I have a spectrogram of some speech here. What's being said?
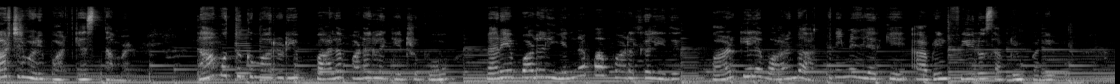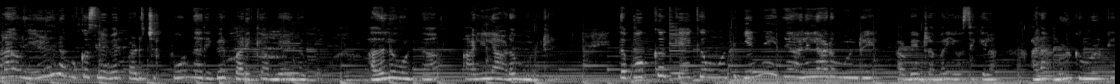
காட்சி மொழி பாட்காஸ்ட் தமிழ். நான் முத்துக்குமாருடைய பல பாடல்களை கேட்டிருப்போம். நிறைய பாடல் என்னப்பா பாடல்கள் இது? வாழ்க்கையில வாழ்ந்த அத்தனையுமே இதில் இருக்கே அப்படின்னு ஃபீலோஸ் அப்படின்னு பண்ணியிருப்போம் ஆனா அவர் எழுதின புக்கு சில பேர் படிச்சிருப்போம் நிறைய பேர் படிக்காமலே எழுதிருப்போம் அதுல ஒண்ணுதான் அழிலாடும் ஒன்று. இந்த புக்கு கேட்கும் போது என்ன இது அழிலாடும் ஒன்று? அப்படின்ற மாதிரி யோசிக்கலாம். ஆனா முழுக்க முழுக்க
